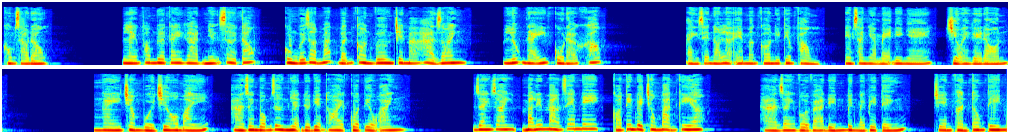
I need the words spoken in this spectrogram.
Không sao đâu. Lãnh Phong đưa tay gạt những sợi tóc. Cùng với giọt mắt vẫn còn vương trên má Hà Doanh. Lúc nãy cô đã khóc. Anh sẽ nói là em mang con đi tiêm phòng. Em sang nhà mẹ đi nhé. Chiều anh ghé đón. Ngay trong buổi trưa hôm ấy Hà Doanh bỗng dưng nhận được điện thoại của Tiểu Anh. Doanh Doanh, bạn lên mạng xem đi Có tin về chồng bạn kia. Hà Doanh vội vã đến bên máy vi tính. Trên phần thông tin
